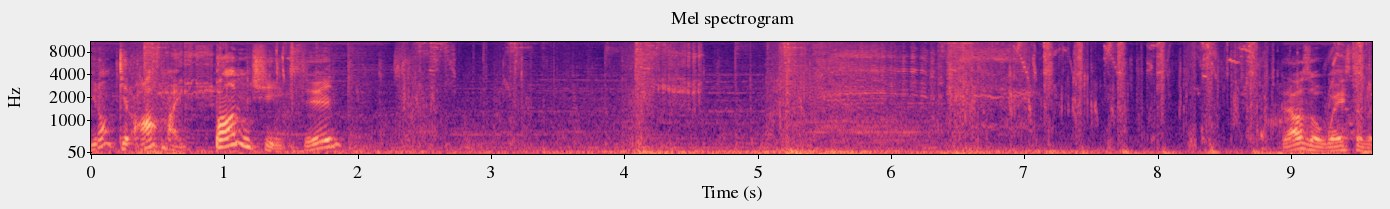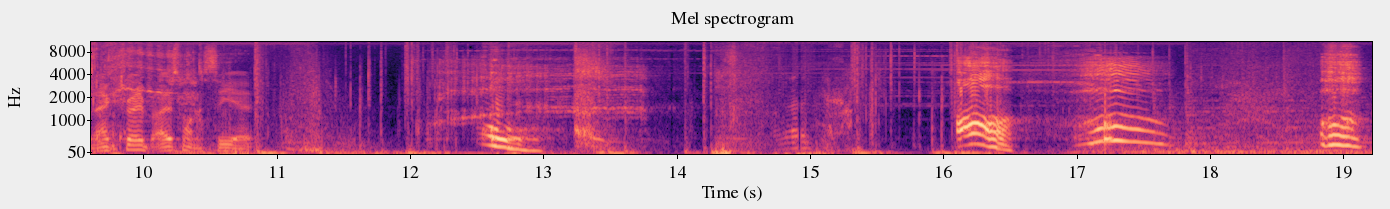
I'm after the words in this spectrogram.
You don't get off my bum cheeks, dude. That was a waste of an X-ray, but I just want to see it. Oh! Oh! Oh! Oh!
